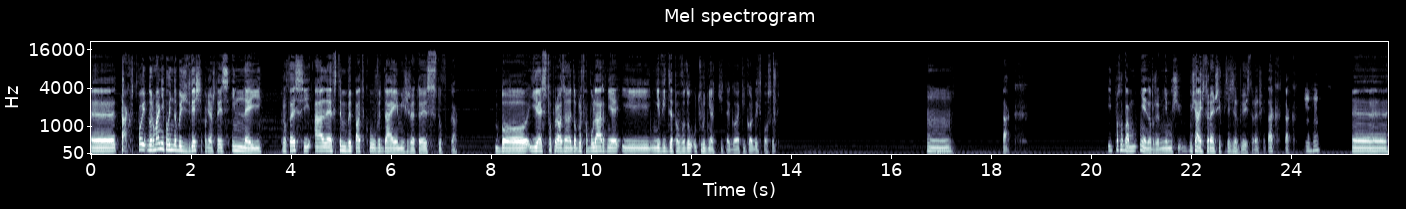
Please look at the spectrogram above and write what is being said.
E, tak, w twoi- normalnie powinno być 200, ponieważ to jest innej profesji, ale w tym wypadku wydaje mi się, że to jest stówka. Bo jest to prowadzone dobrze fabularnie i nie widzę powodu utrudniać ci tego w jakikolwiek sposób. Mm, tak. I to chyba. Nie, dobrze, nie musi, musiałeś to ręcznie pisać, zrobiłeś to ręcznie, tak? Tak. Mhm. Eee,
